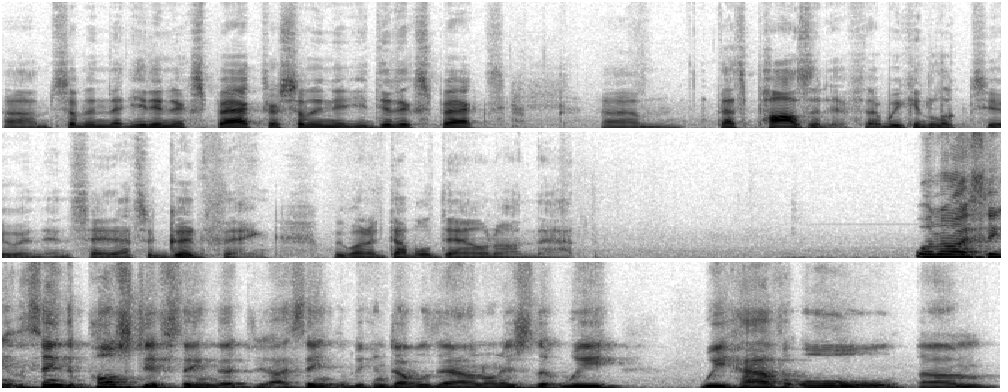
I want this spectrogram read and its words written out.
um, something that you didn't expect or something that you did expect, um, that's positive that we can look to and, and, say that's a good thing. We want to double down on that. Well, no, I think the thing, the positive thing that I think that we can double down on is that we we have all um,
